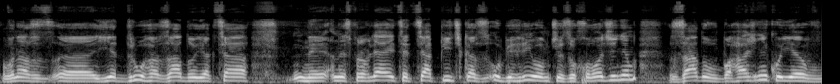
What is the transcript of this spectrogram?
вона е, є друга ззаду, як ця не, не справляється ця пічка з обігрівом чи з охолодженням. Ззаду в багажнику є в,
